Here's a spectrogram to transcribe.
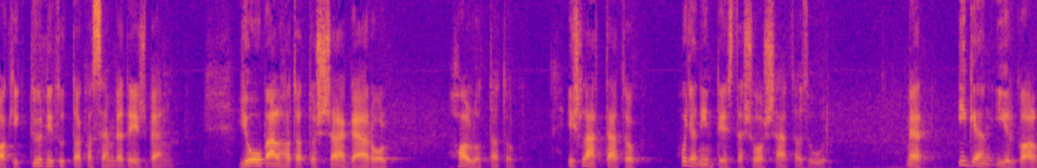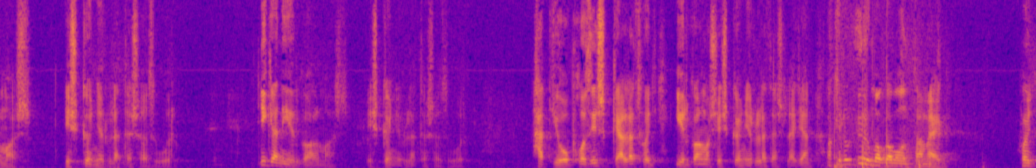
akik tűrni tudtak a szenvedésben, jó válhatatosságáról hallottatok, és láttátok, hogyan intézte sorsát az Úr. Mert igen irgalmas és könyörületes az Úr. Igen irgalmas és könyörületes az Úr. Hát Jobbhoz is kellett, hogy irgalmas és könyörületes legyen, akiről ő maga mondta meg, hogy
